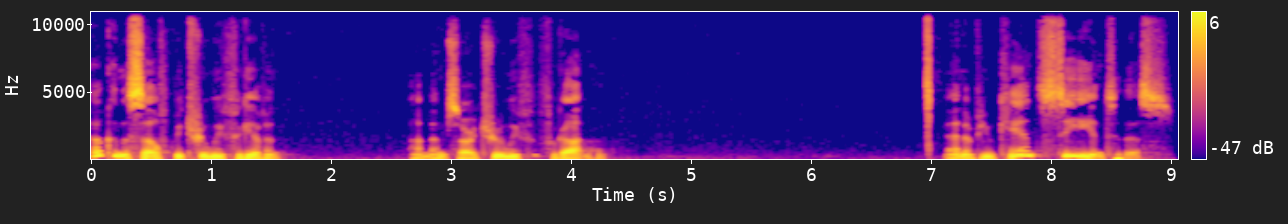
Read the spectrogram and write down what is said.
How can the self be truly forgiven? I'm, I'm sorry, truly f- forgotten? And if you can't see into this,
